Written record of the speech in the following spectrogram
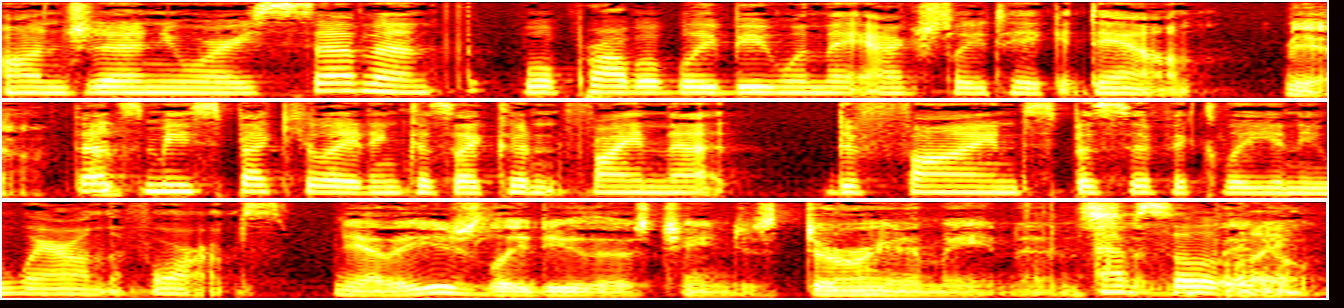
on January 7th will probably be when they actually take it down. Yeah. That's me speculating because I couldn't find that defined specifically anywhere on the forums. Yeah, they usually do those changes during a maintenance. Absolutely. They don't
